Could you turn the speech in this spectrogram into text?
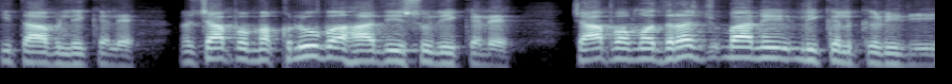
کتاب لیکله نو چا په مقلوب حدیث لیکله چا په مدرج باندې لیکل کړي دي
